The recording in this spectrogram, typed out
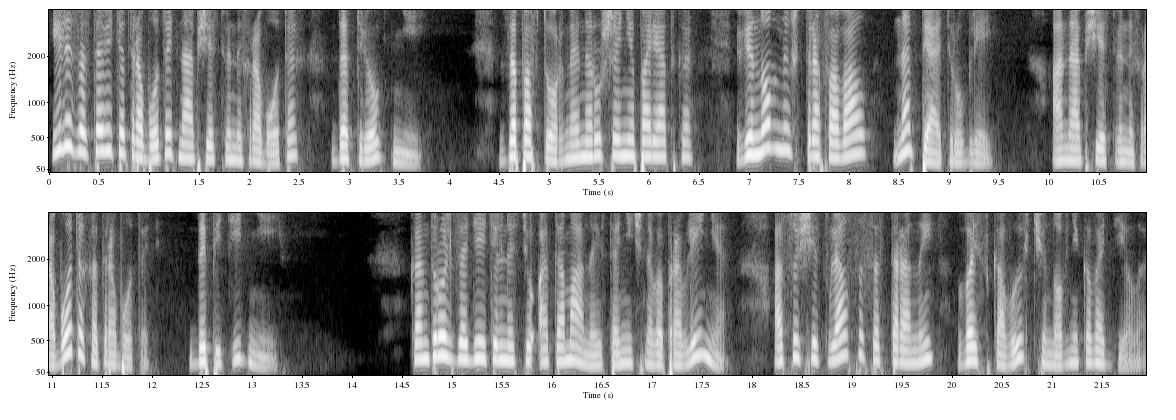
или заставить отработать на общественных работах до трех дней. За повторное нарушение порядка виновных штрафовал на 5 рублей, а на общественных работах отработать до 5 дней. Контроль за деятельностью атамана и станичного правления осуществлялся со стороны войсковых чиновников отдела.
